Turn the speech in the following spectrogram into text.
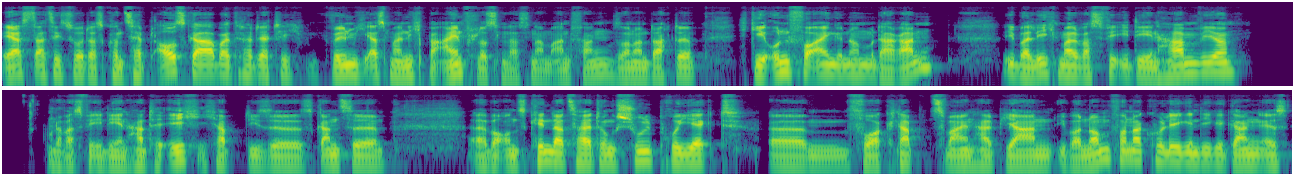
erst als ich so das Konzept ausgearbeitet hatte, dachte ich, will mich erstmal nicht beeinflussen lassen am Anfang, sondern dachte, ich gehe unvoreingenommen daran, überlege mal, was für Ideen haben wir oder was für Ideen hatte ich. Ich habe dieses ganze äh, bei uns Kinderzeitungsschulprojekt ähm, vor knapp zweieinhalb Jahren übernommen von einer Kollegin, die gegangen ist.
